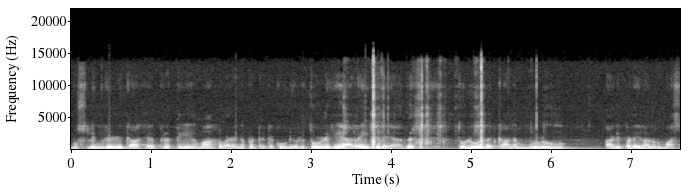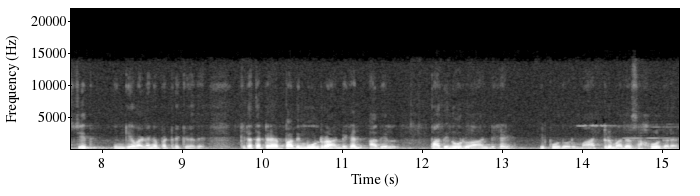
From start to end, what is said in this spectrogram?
முஸ்லிம்களுக்காக பிரத்யேகமாக வழங்கப்பட்டிருக்கக்கூடிய ஒரு தொழுகை அறை கிடையாது. தொழுவதற்கான முழு அடிப்படையிலான ஒரு மஸ்ஜித் இங்கே வழங்கப்பட்டிருக்கிறது. கிட்டத்தட்ட பதிமூன்று ஆண்டுகள் அதில் பதினோரு ஆண்டுகள் இப்போது ஒரு மாற்று மத சகோதரர்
